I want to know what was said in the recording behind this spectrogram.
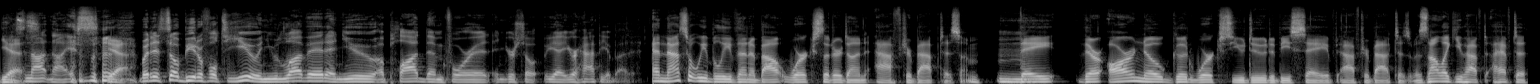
Yes. it's not nice. Yeah. but it's so beautiful to you, and you love it, and you applaud them for it, and you're so yeah, you're happy about it. And that's what we believe then about works that are done after baptism. Mm-hmm. They there are no good works you do to be saved after baptism. It's not like you have to I have to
